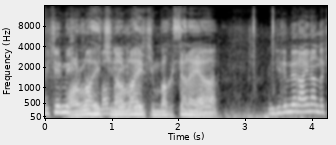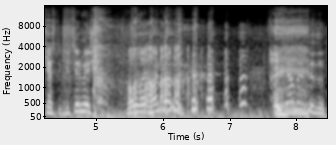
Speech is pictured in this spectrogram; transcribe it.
Bitirmiş. Allah için Vallahi Allah bitirmiş. için baksana ya. Vallahi. Dilimleri aynı anda kestik. Bitirmiş. Vallahi hangi anda? hangi anda bitirdin?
